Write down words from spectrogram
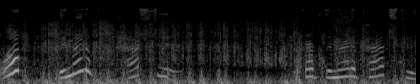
what? They might have patched it. Crap, they might have patched it.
